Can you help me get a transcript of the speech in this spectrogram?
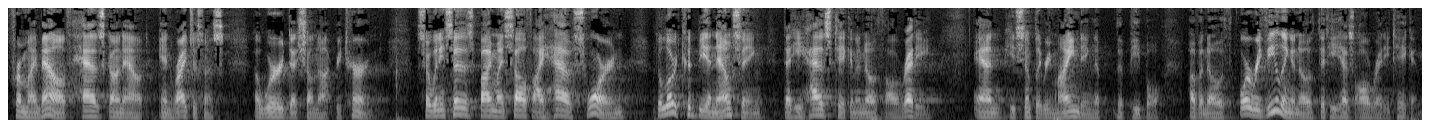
from my mouth has gone out in righteousness a word that shall not return. So when he says, by myself I have sworn, the Lord could be announcing that he has taken an oath already, and he's simply reminding the, the people of an oath or revealing an oath that he has already taken.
